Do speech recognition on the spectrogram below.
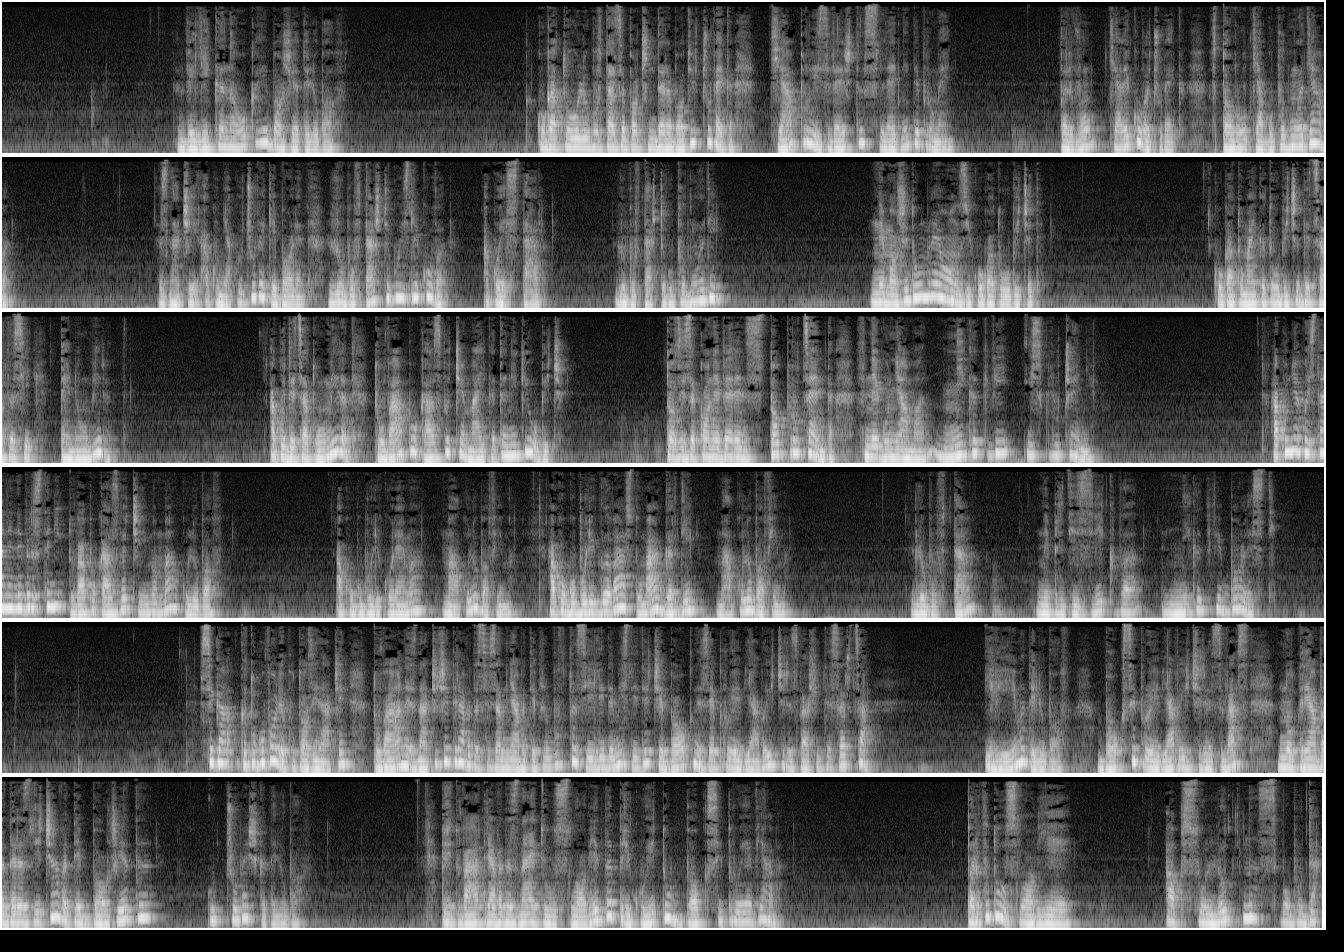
Велика наука е Божията любов. Когато любовта започне да работи в човека, тя произвежда следните промени. Първо, тя лекува човек. Второ, тя го подмладява. Значи, ако някой човек е болен, любовта ще го излекува. Ако е стар, любовта ще го подмлади. Не може да умре онзи, когато обичате. Когато майката обича децата си, те не умират. Ако децата умират, това показва, че майката не ги обича. Този закон е верен 100%. В него няма никакви изключения. Ако някой стане невръстеник, това показва, че има малко любов. Ако го боли корема, малко любов има. Ако го боли глава, стомах, гърди, малко любов има. Любовта не предизвиква никакви болести. Сега, като говоря по този начин, това не значи, че трябва да се съмнявате в любовта си или да мислите, че Бог не се проявява и чрез вашите сърца. И вие имате любов. Бог се проявява и чрез вас, но трябва да различавате Божията от човешката любов. При това трябва да знаете условията, при които Бог се проявява. Първото условие е абсолютна свобода.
